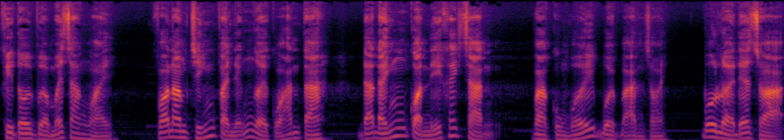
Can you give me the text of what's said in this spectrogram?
Khi tôi vừa mới ra ngoài, Phó Nam Chính và những người của hắn ta đã đánh quản lý khách sạn và cùng với bồi bàn rồi. Bô lời đe dọa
